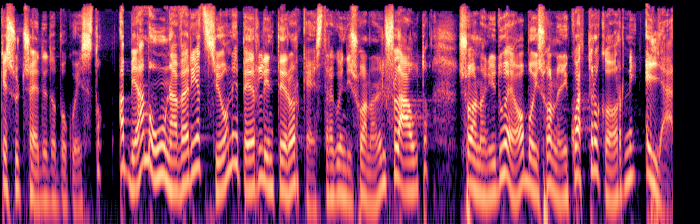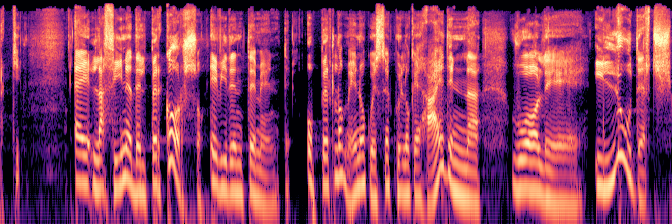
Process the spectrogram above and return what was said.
che succede dopo questo? Abbiamo una variazione per l'intera orchestra, quindi suonano il flauto, suonano i due oboi, suonano i quattro corni e gli archi. È la fine del percorso, evidentemente, o perlomeno questo è quello che Haydn vuole illuderci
